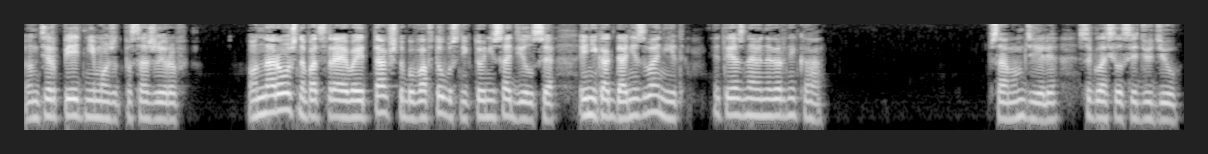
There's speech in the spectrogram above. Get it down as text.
Он терпеть не может пассажиров. Он нарочно подстраивает так, чтобы в автобус никто не садился, и никогда не звонит. Это я знаю наверняка. — В самом деле, — согласился Дюдю.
